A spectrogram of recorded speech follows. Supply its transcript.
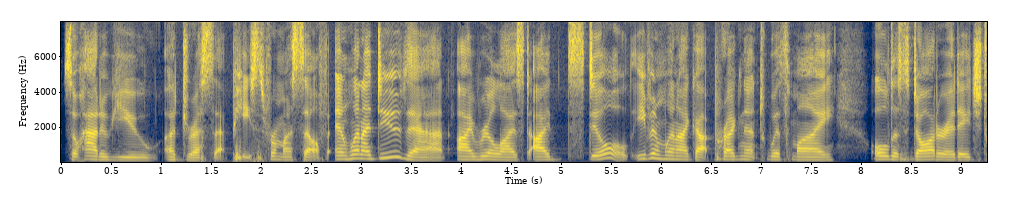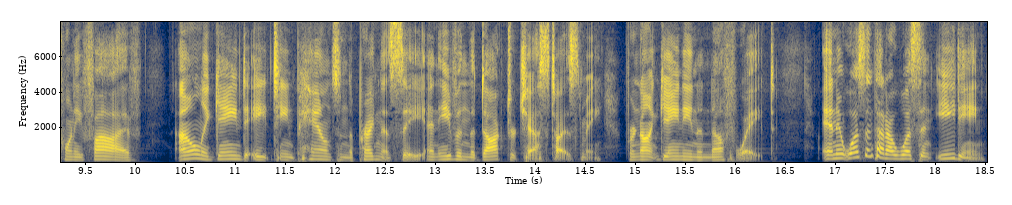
So, how do you address that piece for myself? And when I do that, I realized I still, even when I got pregnant with my oldest daughter at age 25, I only gained 18 pounds in the pregnancy, and even the doctor chastised me for not gaining enough weight. And it wasn't that I wasn't eating,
